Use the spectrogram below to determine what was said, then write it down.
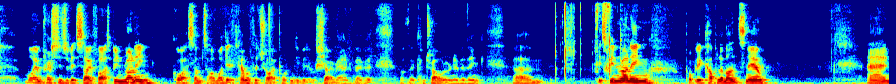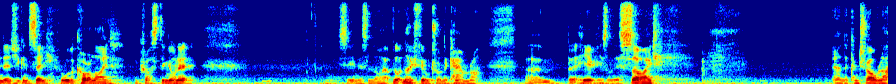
my impressions of it so far, it's been running quite some time. I get the camera off the tripod and give you a little show around of, it, of the controller and everything. Um, it's been running probably a couple of months now and as you can see all the coralline encrusting on it. You see in this light, got no filter on the camera, um, but here it is on this side. And the controller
